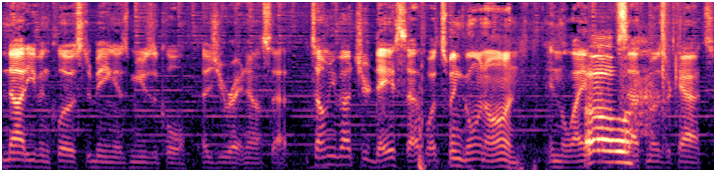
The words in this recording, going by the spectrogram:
not even close to being as musical as you right now, Seth. Tell me about your day, Seth. What's been going on in the life Oh. of Seth Moser Katz?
